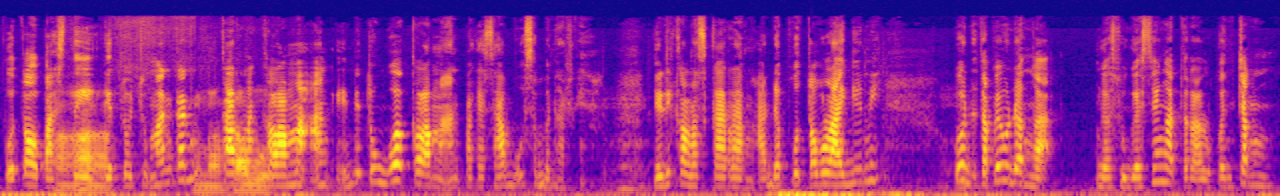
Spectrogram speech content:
putau pasti Ah. gitu cuman kan karena sabu. kelamaan ini tuh gua kelamaan pakai sabu sebenarnya Hmm. jadi kalau sekarang ada putau lagi nih gua udah- tapi udah nggak nggak sugasnya nggak terlalu kenceng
